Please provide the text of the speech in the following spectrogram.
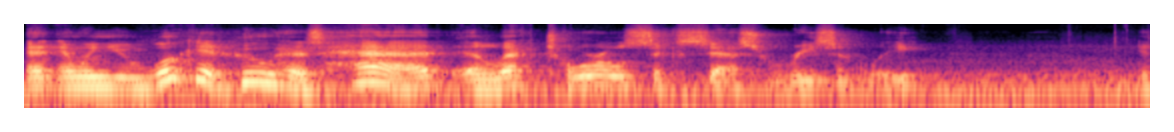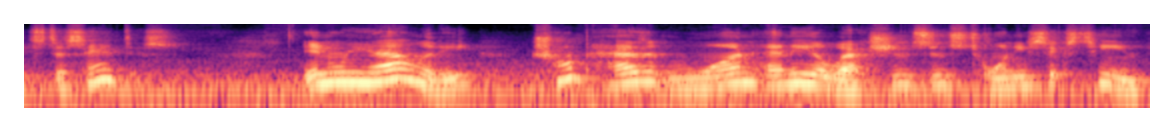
and, and when you look at who has had electoral success recently, it's DeSantis. In reality, Trump hasn't won any election since 2016.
